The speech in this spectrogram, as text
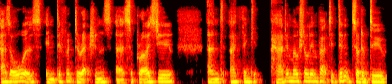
as always, in different directions, uh, surprised you. And I think it had emotional impact. It didn't sort of do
